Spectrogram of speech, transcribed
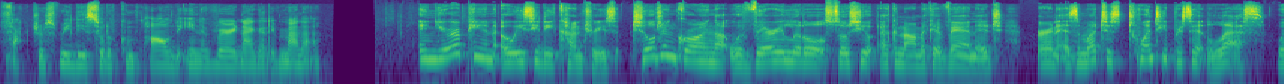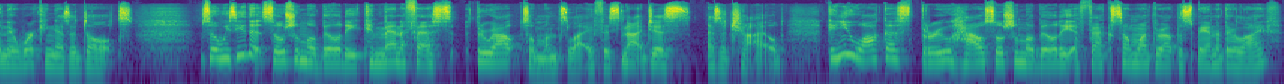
factors really sort of compound in a very negative manner. In European OECD countries, children growing up with very little socioeconomic advantage earn as much as 20% less when they're working as adults. So we see that social mobility can manifest throughout someone's life. It's not just as a child. Can you walk us through how social mobility affects someone throughout the span of their life?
